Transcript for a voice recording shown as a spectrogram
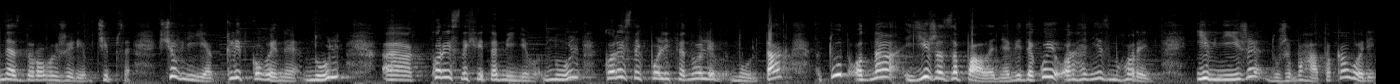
нездорових жирів, чіпси. Що в ній є? Клітковини 0, е, корисних вітамінів 0, корисних поліфенолів 0. Так? Тут одна їжа запалення, від якої організм горить. І в ній же дуже багато калорій.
